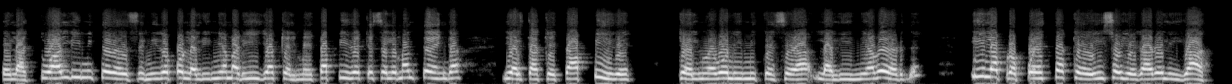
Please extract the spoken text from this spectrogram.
el actual límite definido por la línea amarilla que el Meta pide que se le mantenga y el Caquetá pide que el nuevo límite sea la línea verde y la propuesta que hizo llegar el IGAC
